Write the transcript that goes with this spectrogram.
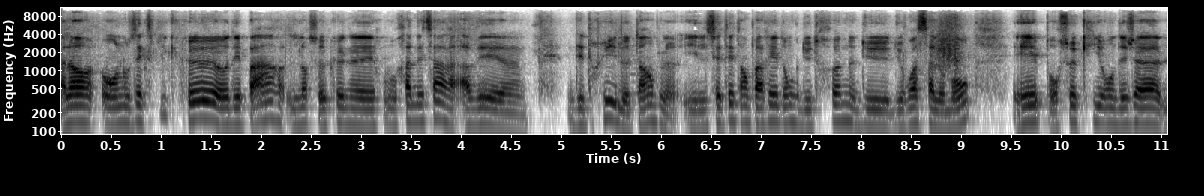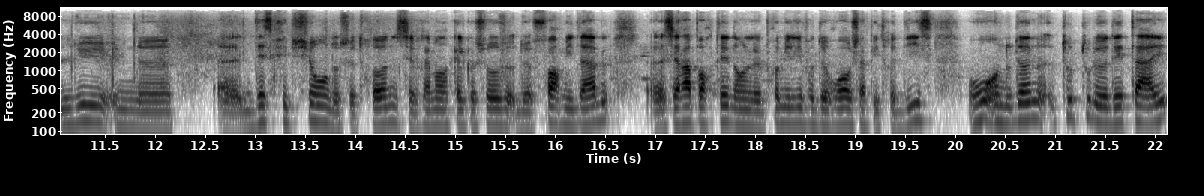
Alors, on nous explique que au départ, lorsque Nebuchadnezzar avait euh, détruit le temple, il s'était emparé donc du trône du, du, roi Salomon. Et pour ceux qui ont déjà lu une euh, description de ce trône, c'est vraiment quelque chose de formidable. Euh, c'est rapporté dans le premier livre de Roi au chapitre 10, où on nous donne tout, le détail.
